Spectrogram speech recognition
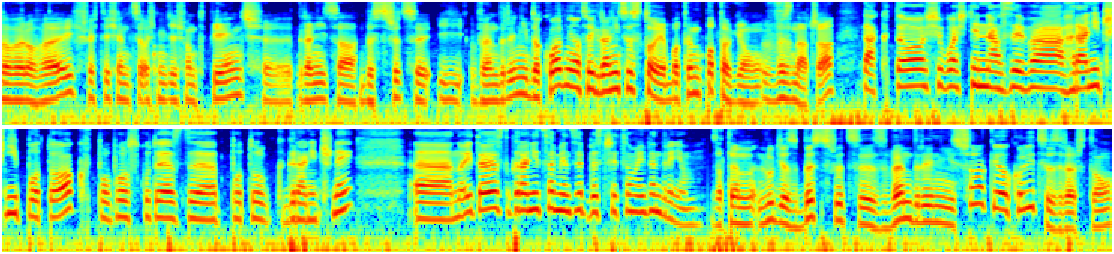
rowerowej 6085, e, granica Bystrzycy i Wędryni. Dokładnie na tej granicy stoję, bo ten potok ją wyznacza. Tak, to się właśnie nazywa Graniczny Potok, po polsku to jest e, potok graniczny. E, No i to jest granica między Bystrzycą i Wędrynią. Zatem ludzie z Bystrzycy, z Wędryni, z szerokiej okolicy zresztą,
